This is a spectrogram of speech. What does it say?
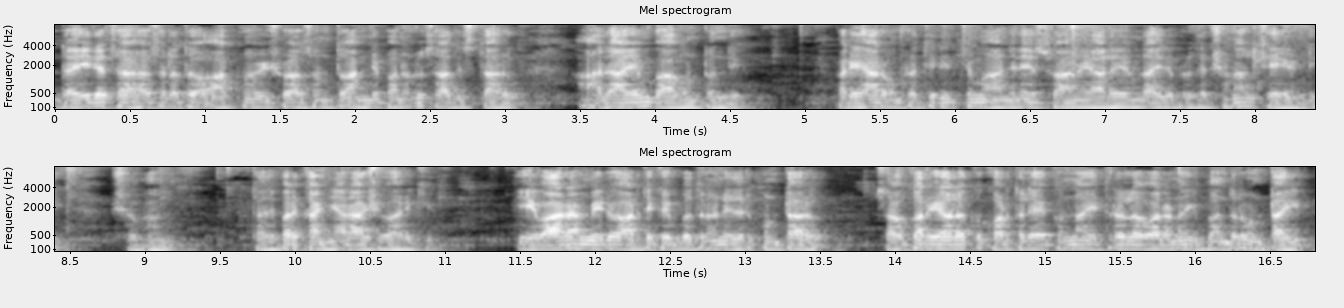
ధైర్య సాహసాలతో ఆత్మవిశ్వాసంతో అన్ని పనులు సాధిస్తారు. ఆదాయం బాగుంటుంది. పరిహారం ప్రతినిత్యం ఆంజనేయ స్వామి ఆలయంలో ఐదు ప్రదక్షిణాలు చేయండి. శుభం. తదుపరి కన్యారాశి వారికి. ఈ వారం మీరు ఆర్థిక ఇబ్బందులను ఎదుర్కొంటారు. సౌకర్యాలకు కొరత లేకున్నా ఇతరుల వలన ఇబ్బందులు ఉంటాయి.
